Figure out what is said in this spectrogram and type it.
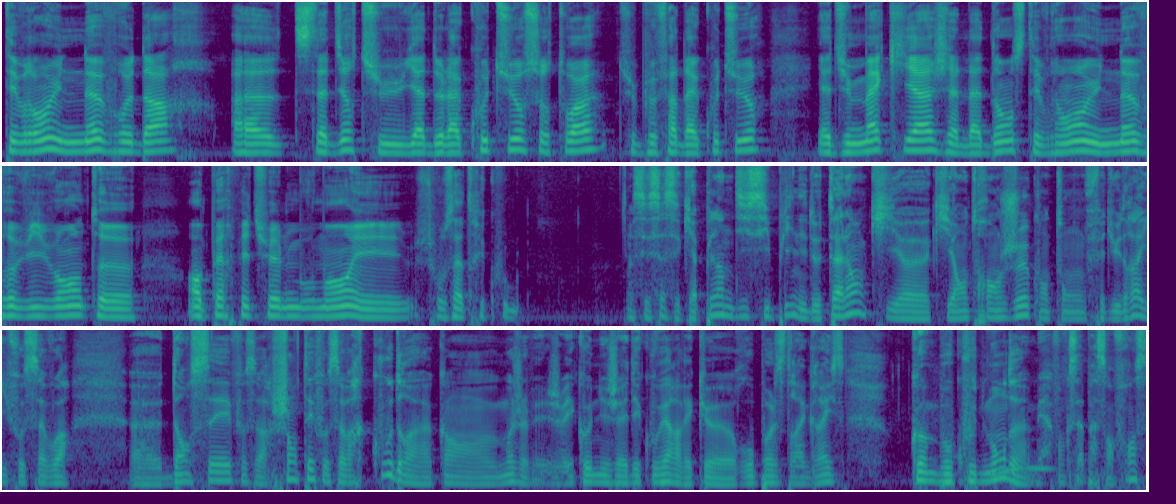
T'es vraiment une œuvre d'art. euh, C'est-à-dire, il y a de la couture sur toi, tu peux faire de la couture. Il y a du maquillage, il y a de la danse. T'es vraiment une œuvre vivante euh, en perpétuel mouvement et je trouve ça très cool. C'est ça, c'est qu'il y a plein de disciplines et de talents qui, euh, entrent en jeu quand on fait du drag. Il faut savoir euh, danser, il faut savoir chanter, il faut savoir coudre. Quand moi j'avais connu, j'avais découvert avec euh, RuPaul's Drag Race, comme beaucoup de monde, mais avant que ça passe en France.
